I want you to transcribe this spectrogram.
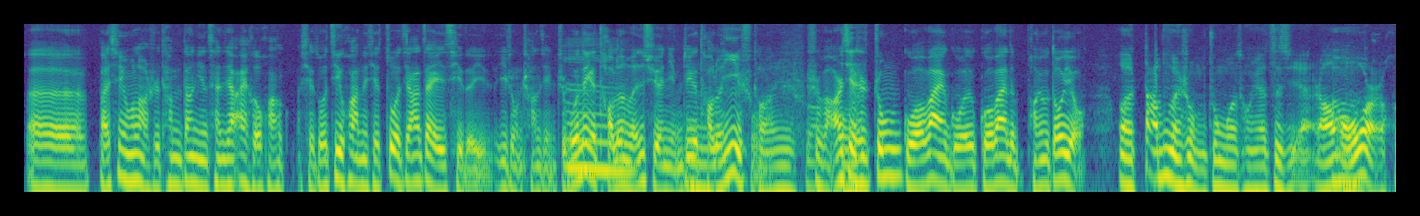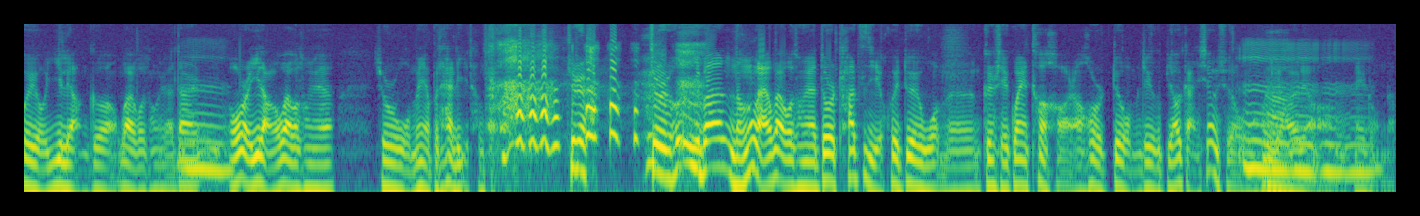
呃，白先勇老师他们当年参加爱荷华写作计划那些作家在一起的一一种场景，只不过那个讨论文学，你们这个讨论艺术，讨论艺术是吧？而且是中国、外国、国外的朋友都有，呃，大部分是我们中国同学自己，然后偶尔会有一两个外国同学，但是偶尔一两个外国同学。就是我们也不太理他们，就是就是一般能来外国同学都是他自己会对我们跟谁关系特好，然后或者对我们这个比较感兴趣的，我们会聊一聊那种的。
